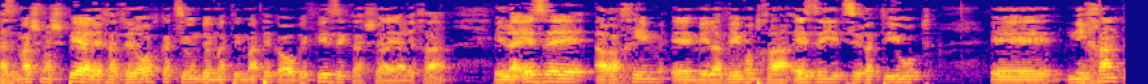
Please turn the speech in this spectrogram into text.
אז מה שמשפיע עליך זה לא רק הציון במתמטיקה או בפיזיקה שהיה לך, אלא איזה ערכים אה, מלווים אותך, איזה יצירתיות אה, ניחנת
